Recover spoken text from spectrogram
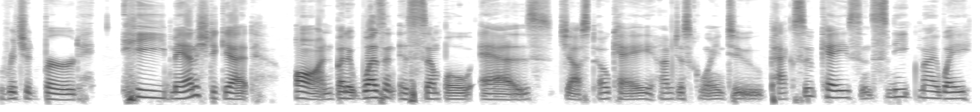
Richard Byrd. He managed to get on, but it wasn't as simple as just, okay, I'm just going to pack a suitcase and sneak my way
